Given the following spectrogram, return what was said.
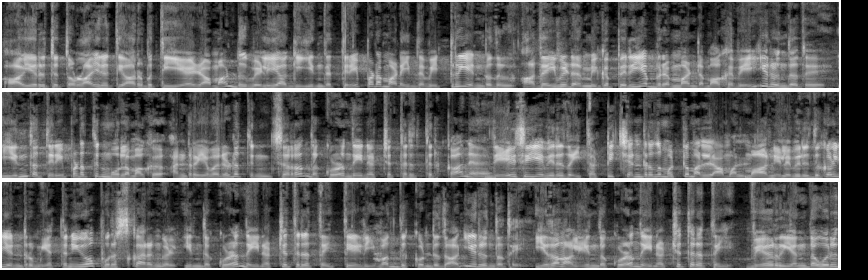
ஆயிரத்தி தொள்ளாயிரத்தி அறுபத்தி ஏழாம் ஆண்டு வெளியாகி இந்த திரைப்படம் அடைந்த வெற்றி என்பது அதைவிட மிகப்பெரிய பிரம்மாண்டமாகவே இருந்தது. இந்த திரைப்படத்தின் மூலமாக அன்றைய வருடத்தின் சிறந்த குழந்தை நட்சத்திரத்திற்கான தேசிய விருதை தட்டிச் சென்றது மட்டுமல்லாமல் மாநில விருதுகள் என்றும் எத்தனையோ புரஸ்காரங்கள் இந்த குழந்தை நட்சத்திரத்தை தேடி வந்து கொண்டுதான் இருந்தது. இதனால் இந்த குழந்தை நட்சத்திரத்தை வேறு எந்த ஒரு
